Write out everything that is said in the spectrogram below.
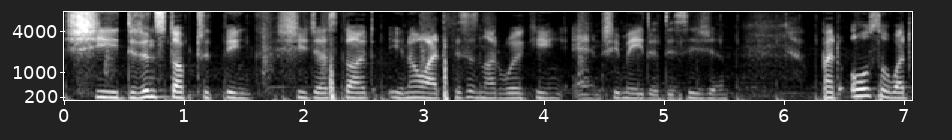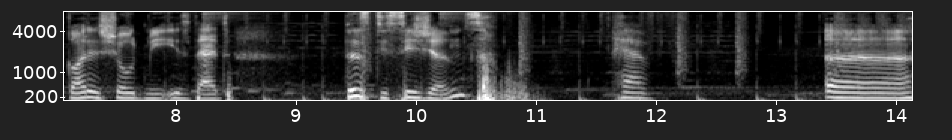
She didn't stop to think. She just thought you know what? This is not working and she made a decision. But also what god has showed me is that these decisions have uh,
